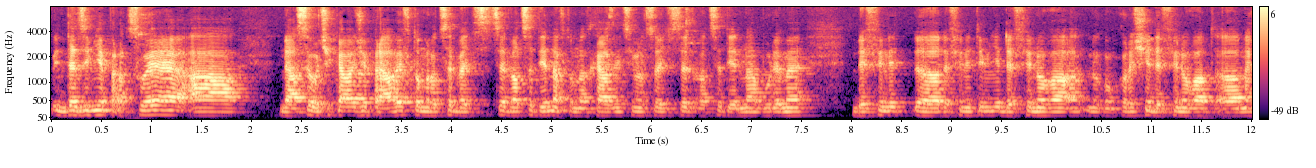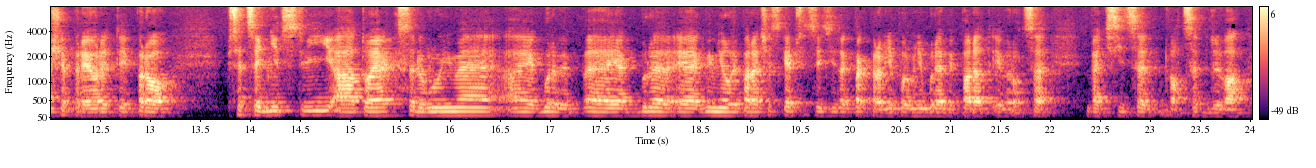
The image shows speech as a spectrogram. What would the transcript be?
intenzivně pracuje a dá se očekávat, že právě v tom roce 2021, v tom nadcházejícím roce 2021 budeme eh, definitivně definovat, no, konečně definovat eh, naše priority pro předsednictví a to, jak se domluvíme a jak, bude, eh, jak, bude, jak by mělo vypadat české předsednictví, tak pak pravděpodobně bude vypadat i v roce 2022.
